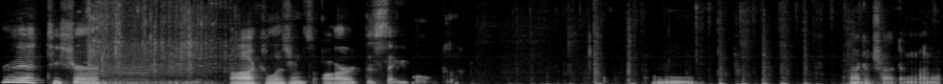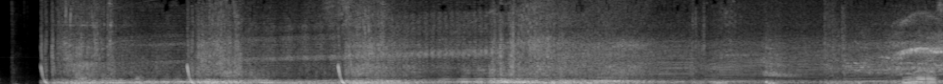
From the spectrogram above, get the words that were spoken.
pretty sure uh, collisions are disabled. Mm, I could check in a minute. Who knows?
